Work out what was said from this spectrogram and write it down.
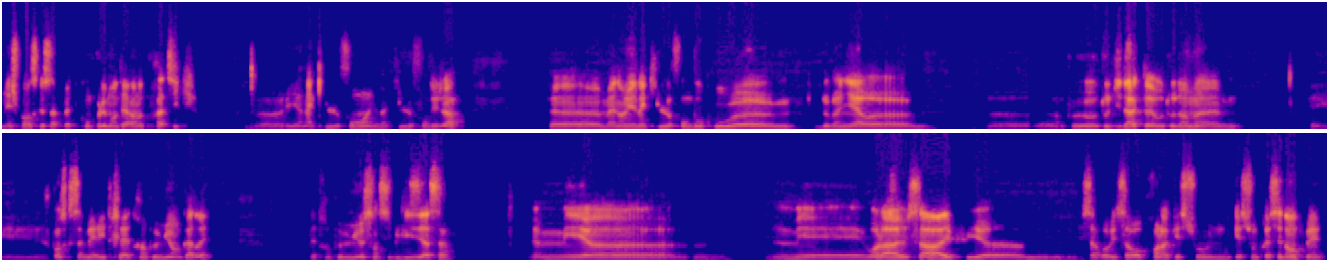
mais je pense que ça peut être complémentaire à notre pratique. Il y en a qui le font, il y en a qui le font déjà. Maintenant, il y en a qui le font beaucoup de manière un peu autodidacte, autonome. Et je pense que ça mériterait d'être un peu mieux encadré, d'être un peu mieux sensibilisé à ça. Mais, euh, mais voilà, ça. Et puis, euh, ça, ça, reprend la question, une question précédente, mais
